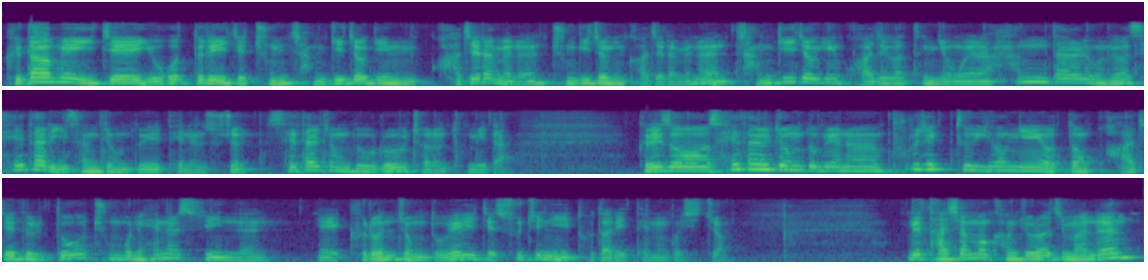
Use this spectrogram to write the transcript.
그 다음에 이제 요것들이 이제 중장기적인 과제라면은 중기적인 과제라면은 장기적인 과제 같은 경우에는 한 달, 그러면 세 달 이상 정도에 되는 수준 세 달 정도를 저는 둡니다. 그래서 세 달 정도면은 프로젝트형의 어떤 과제들도 충분히 해낼 수 있는 예, 그런 정도의 이제 수준이 도달이 되는 것이죠. 근데 다시 한번 강조를 하지만은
